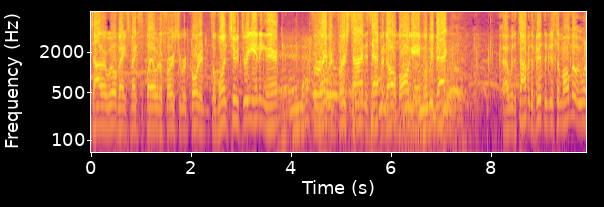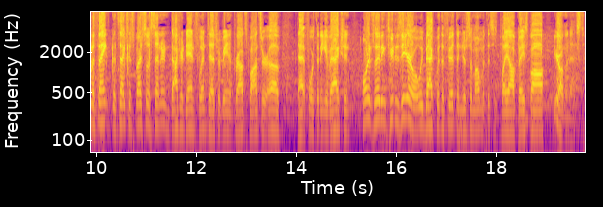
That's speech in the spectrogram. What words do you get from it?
Tyler Wilbanks makes the play over to first to record it. It's a one, two, three inning there for Rayburn. First time it's happened all ball game. We'll be back uh, with the top of the fifth in just a moment. We want to thank the Texas Specialist Center and Dr. Dan Fuentes for being the proud sponsor of that fourth inning of action. Hornets leading two to zero. We'll be back with the fifth in just a moment. This is playoff baseball. You're on the nest.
